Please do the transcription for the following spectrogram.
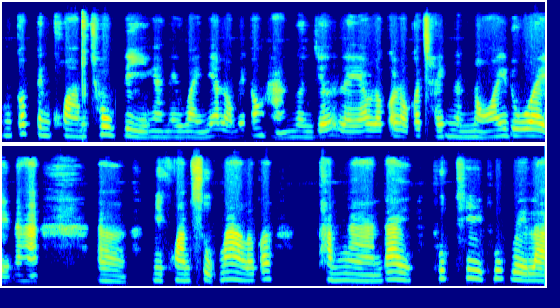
มันก็เป็นความโชคดีไงในวัยเนี้ยเราไม่ต้องหาเงินเยอะแล้ว แล้วก็เราก็ใช้เงินน้อยด้วยนะคะ มีความสุขมากแล้วก็ทำงานได้ทุกที่ทุกเวลา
